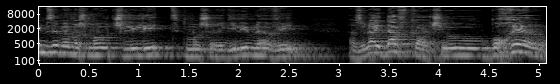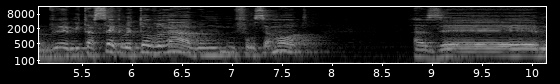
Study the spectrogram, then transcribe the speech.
אם זה במשמעות שלילית, כמו שרגילים להבין, אז אולי דווקא כשהוא בוחר ומתעסק בטוב ורע ומפורסמות, אז, אה,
